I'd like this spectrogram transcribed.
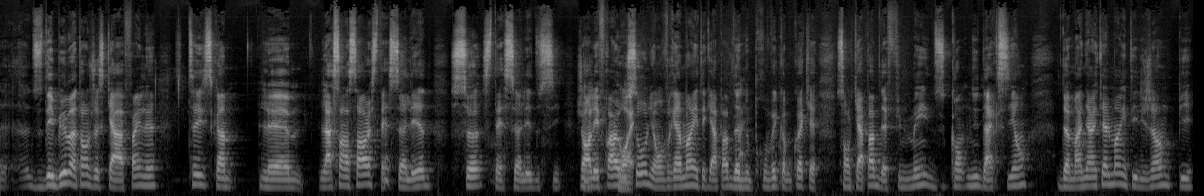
euh, du début, mettons, jusqu'à la fin, là. Tu sais, c'est comme. le L'ascenseur, c'était solide. Ça, c'était solide aussi. Genre, les frères Ouais. Rousseau, ils ont vraiment été capables de nous prouver comme quoi qu'ils sont capables de filmer du contenu d'action de manière tellement intelligente. Puis,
